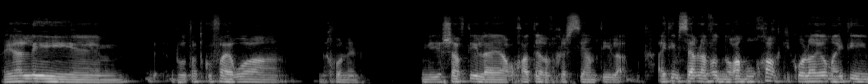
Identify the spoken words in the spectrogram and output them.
היה לי אמ, באותה תקופה אירוע מכונן. אני ישבתי לארוחת ערב אחרי שסיימתי, הייתי מסיים לעבוד נורא מאוחר, כי כל היום הייתי,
